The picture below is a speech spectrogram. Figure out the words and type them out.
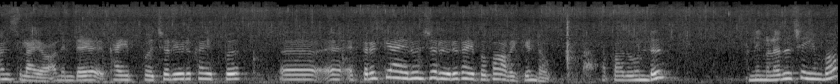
മനസ്സിലായോ? അതിന്റെ കയ്പ്പ് ചെറിയൊരു കയ്പ്പ് എത്രയൊക്കെ ആയാലും ചെറിയൊരു കയ്പ്പ് പാവയ്ക്ക് ഉണ്ടാവും അപ്പോൾ അതുകൊണ്ട് നിങ്ങളത് ചെയ്യുമ്പോൾ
